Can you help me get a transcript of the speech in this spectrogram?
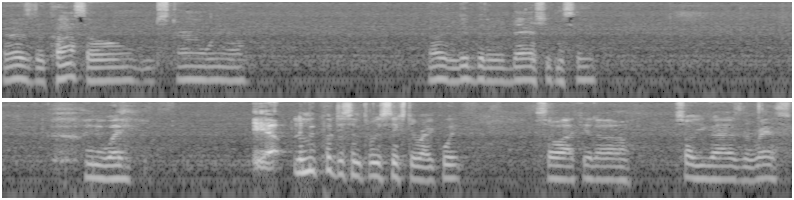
There's the console, steering wheel. There's a little bit of the dash you can see. Anyway, yeah, let me put this in 360 right quick so I could uh, show you guys the rest.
